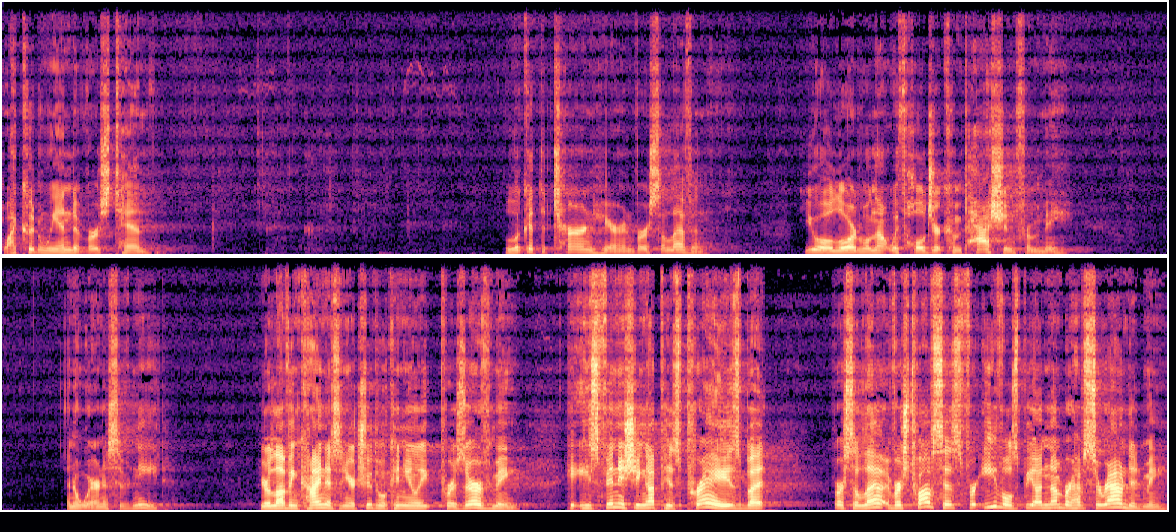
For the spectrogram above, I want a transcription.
Why couldn't we end at verse 10? Look at the turn here in verse 11. You, O Lord, will not withhold your compassion from me. An awareness of need. Your loving kindness and your truth will continually preserve me. He's finishing up his praise, but Verse, 11, verse 12 says, For evils beyond number have surrounded me.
